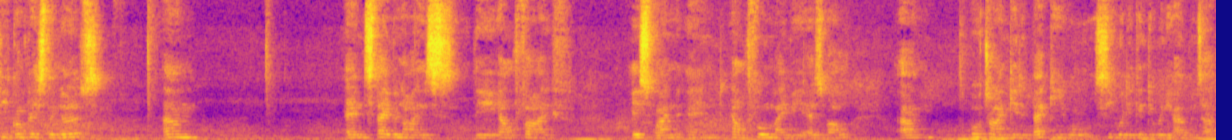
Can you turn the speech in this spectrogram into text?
decompress the nerves um, and stabilize the L5, S1 and L4 maybe as well. Um, or try and get it back, he will see what he can do when he opens up.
